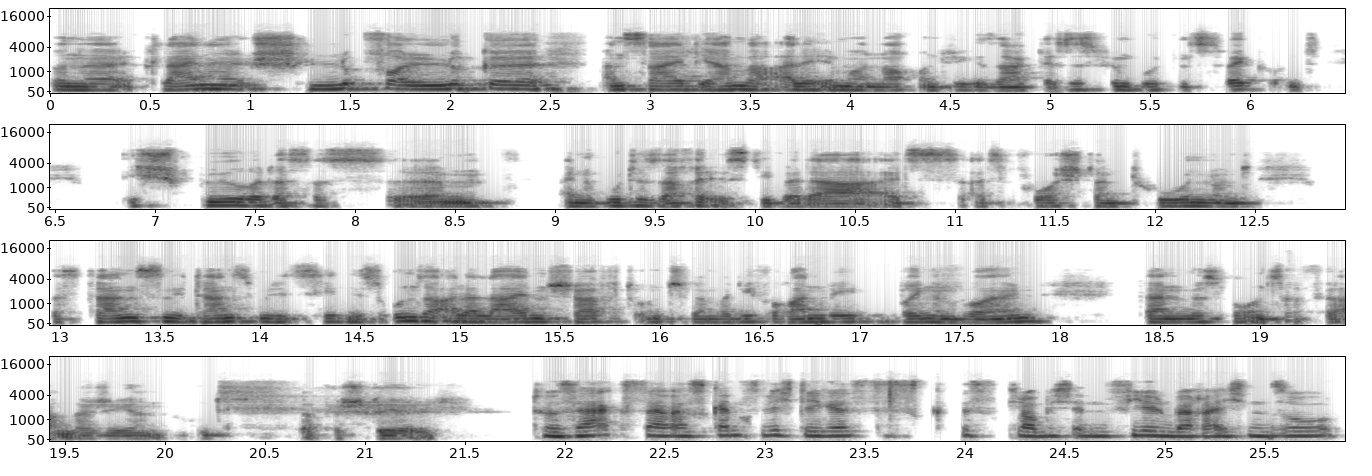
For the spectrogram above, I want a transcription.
so eine kleine Schlüpferlücke an Zeit, die haben wir alle immer noch. Und wie gesagt, es ist für einen guten Zweck und ich spüre, dass das ähm, eine gute Sache ist, die wir da als, als Vorstand tun. Und das Tanzen, die Tanzmedizin ist unser aller Leidenschaft. Und wenn wir die voranbringen wollen, dann müssen wir uns dafür engagieren. Und dafür stehe ich. Du sagst da was ganz Wichtiges. Das ist, glaube ich, in vielen Bereichen so,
